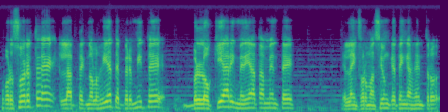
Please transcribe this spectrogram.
Por suerte, la tecnología te permite bloquear inmediatamente la información que tengas dentro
